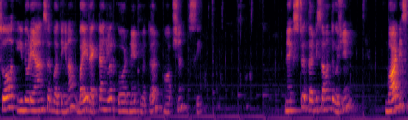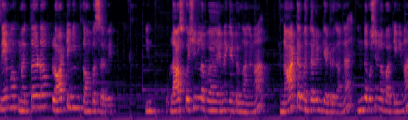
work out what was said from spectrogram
ஸோ இதோடைய ஆன்சர் பார்த்தீங்கன்னா by rectangular coordinate method option C next thirty seventh question what is name of method of plotting in compass survey last கொஸ்டினில் என்ன கேட்டிருந்தாங்கன்னா நாட் அ மெத்தடுன்னு கேட்டிருக்காங்க. இந்த கொஸ்டினில் பார்த்தீங்கன்னா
